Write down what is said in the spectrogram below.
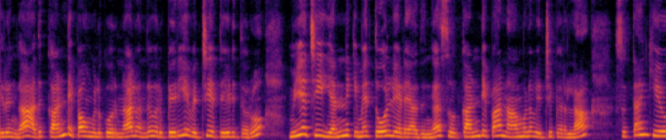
இருங்க. அது கண்டிப்பாக உங்களுக்கு ஒரு நாள் வந்து ஒரு பெரிய வெற்றியை தேடித்தரும். முயற்சி என்றைக்குமே தோல்வி அடையாதுங்க ஸோ கண்டிப்பாக நாமளும் வெற்றி பெறலாம். ஸோ தேங்க்யூ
